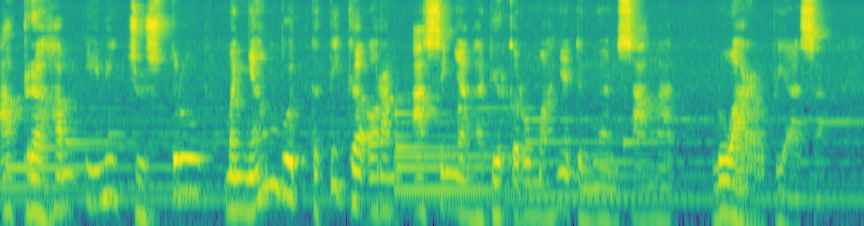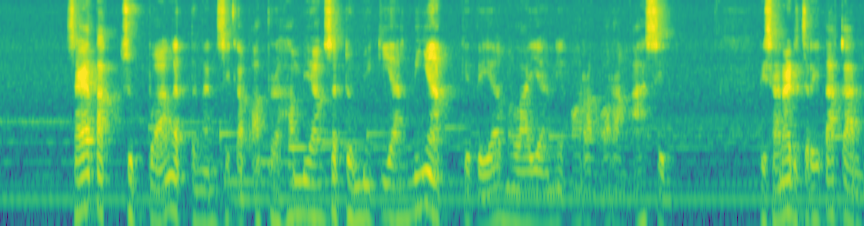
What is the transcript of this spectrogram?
Abraham ini justru menyambut ketiga orang asing yang hadir ke rumahnya dengan sangat luar biasa. Saya takjub banget dengan sikap Abraham yang sedemikian niat gitu ya melayani orang-orang asing. Di sana diceritakan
